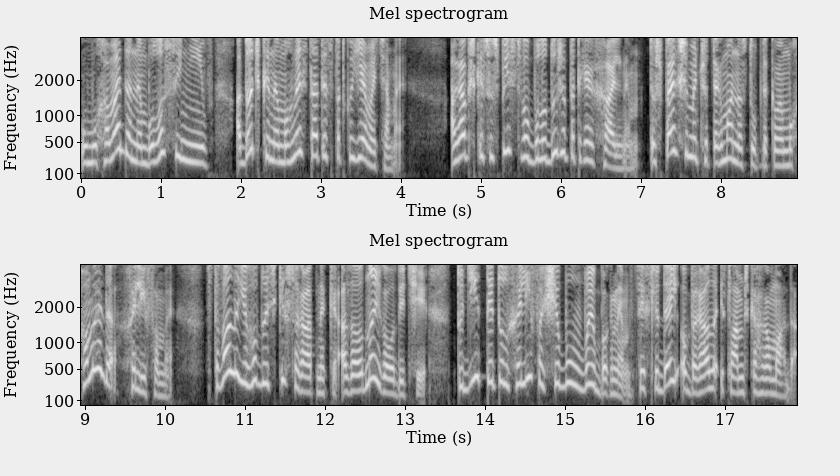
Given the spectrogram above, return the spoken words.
У Мухаммеда не було синів, а дочки не могли стати спадкоємицями. Арабське суспільство було дуже патріархальним, тож першими чотирма наступниками Мухаммеда, халіфами, ставали його близькі соратники, а заодно й родичі. Тоді титул халіфа ще був виборним, цих людей обирала ісламська громада.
